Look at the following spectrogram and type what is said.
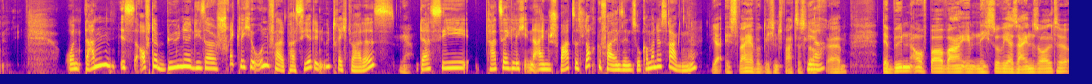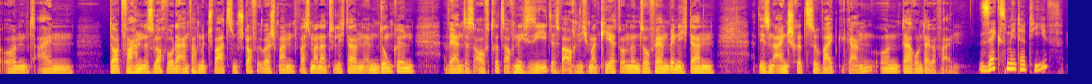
Und dann ist auf der Bühne dieser schreckliche Unfall passiert, in Utrecht war das, Ja. dass sie tatsächlich in ein schwarzes Loch gefallen sind, so kann man das sagen, ne? Ja, es war ja wirklich ein schwarzes Loch. Ja. Ähm, der Bühnenaufbau war eben nicht so, wie er sein sollte und ein dort vorhandenes Loch wurde einfach mit schwarzem Stoff überspannt, was man natürlich dann im Dunkeln während des Auftritts auch nicht sieht. Es war auch nicht markiert und insofern bin ich dann diesen einen Schritt zu weit gegangen und da runtergefallen. Sechs Meter tief.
